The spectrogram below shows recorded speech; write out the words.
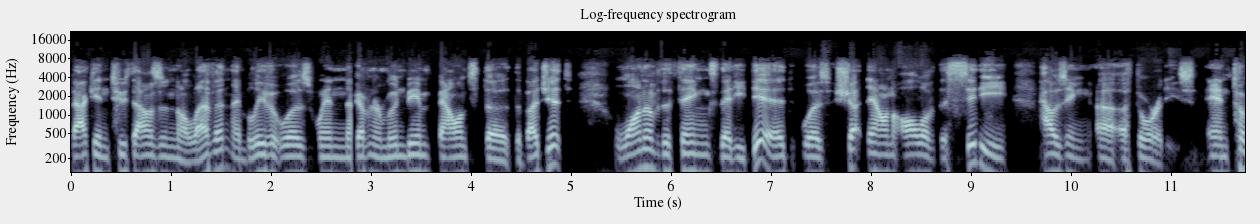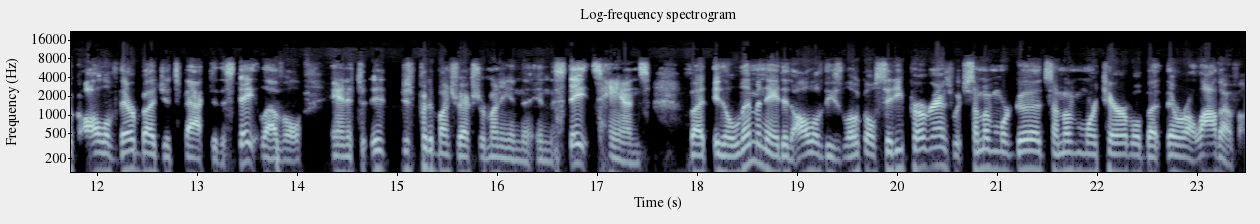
Back in 2011, I believe it was when Governor Moonbeam balanced the, the budget, one of the things that he did was shut down all of the city housing uh, authorities and took all of their budgets back to the state level and it, it just put a bunch of extra money in the in the state's hands but it eliminated all of these local city programs which some of them were good some of them were terrible but there were a lot of them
